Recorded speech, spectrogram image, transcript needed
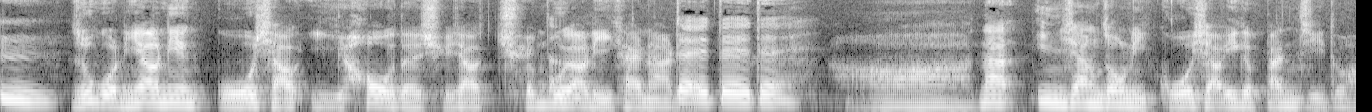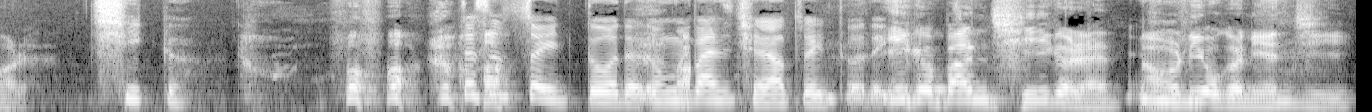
嗯，如果你要念国小以后的学校，全部要离开那里。对对对，啊，那印象中你国小一个班级多少人？七个，这是最多的，我们班是全校最多的一个班七个人，然后六个年级。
